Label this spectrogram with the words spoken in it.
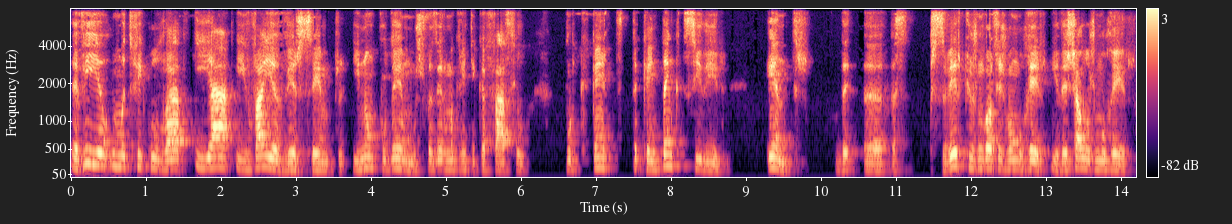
Havia uma dificuldade e há e vai haver sempre, e não podemos fazer uma crítica fácil, porque quem, quem tem que decidir entre de, uh, perceber que os negócios vão morrer e deixá-los morrer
